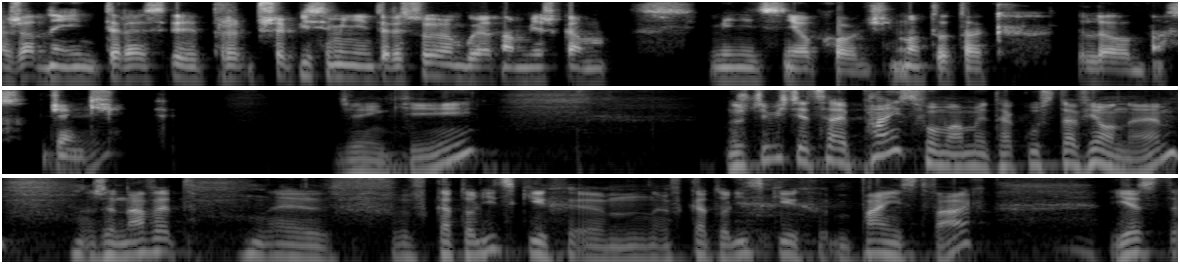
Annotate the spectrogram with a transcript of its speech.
żadne interes, y, pr- przepisy mnie nie interesują, bo ja tam mieszkam, mnie nic nie obchodzi. No to tak tyle od nas. Dzięki. Dzięki. No rzeczywiście całe państwo mamy tak ustawione, że nawet e, w, katolickich, w katolickich państwach jest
